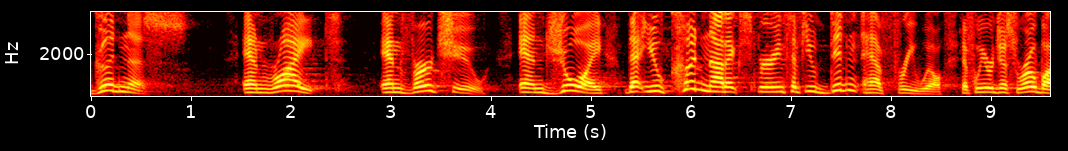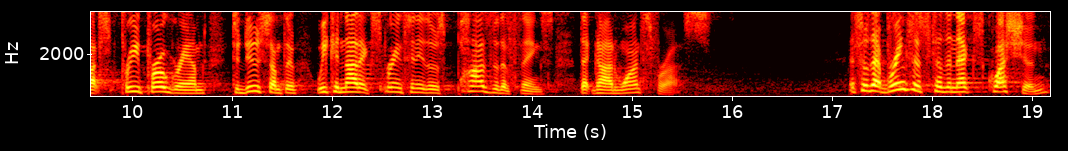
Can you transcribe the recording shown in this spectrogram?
goodness and right and virtue and joy that you could not experience if you didn't have free will. If we were just robots pre programmed to do something, we could not experience any of those positive things that God wants for us. And so that brings us to the next question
